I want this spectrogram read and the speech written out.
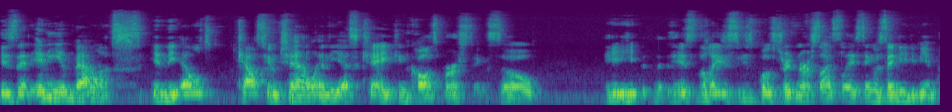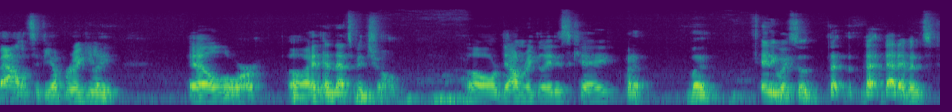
is that any imbalance in the L calcium channel and the SK can cause bursting. So he, he his the latest his poster at Neuroscience. Latest thing was they need to be in balance. If you upregulate L or uh, and, and that's been shown, uh, or downregulate SK. But but anyway, so that that that evidence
